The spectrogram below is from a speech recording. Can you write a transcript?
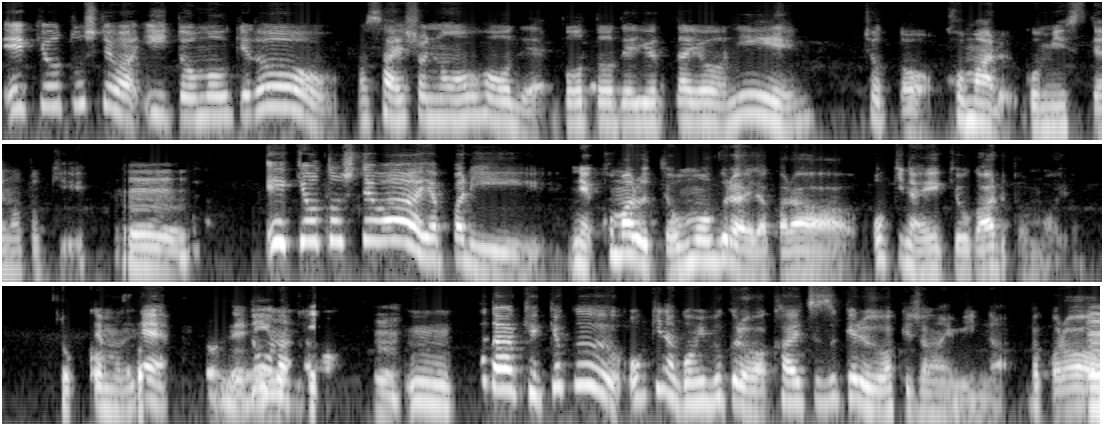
影響としてはいいと思うけど、最初の方で、冒頭で言ったように、ちょっと困る、ゴミ捨ての時。うん。影響としては、やっぱりね、困るって思うぐらいだから、大きな影響があると思うよ。でもね、どうなんだろう。うんうん、ただ結局大きなゴミ袋は買い続けるわけじゃないみんなだから、うん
